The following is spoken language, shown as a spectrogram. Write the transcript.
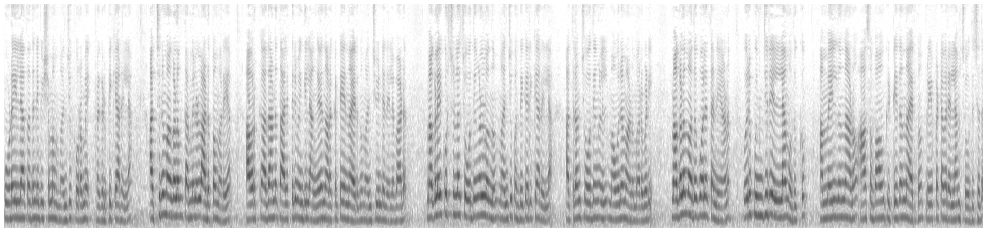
കൂടെയില്ലാത്തതിന്റെ വിഷമം മഞ്ജു പുറമെ പ്രകടിപ്പിക്കാറില്ല. അച്ഛനും മകളും തമ്മിലുള്ള അടുപ്പം അറിയാം. അവർക്ക് അതാണ് താല്പര്യമെങ്കിൽ അങ്ങനെ നടക്കട്ടെ എന്നായിരുന്നു മഞ്ജുവിന്റെ നിലപാട്. മകളെക്കുറിച്ചുള്ള ചോദ്യങ്ങളിലൊന്നും മഞ്ജു പ്രതികരിക്കാറില്ല. അത്തരം ചോദ്യങ്ങളിൽ മൗനമാണ് മറുപടി. മകളും അതുപോലെ തന്നെയാണ്. ഒരു പുഞ്ചിരി എല്ലാം ഒതുക്കും. അമ്മയിൽ നിന്നാണോ ആ സ്വഭാവം കിട്ടിയതെന്നായിരുന്നു പ്രിയപ്പെട്ടവരെല്ലാം ചോദിച്ചത്.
